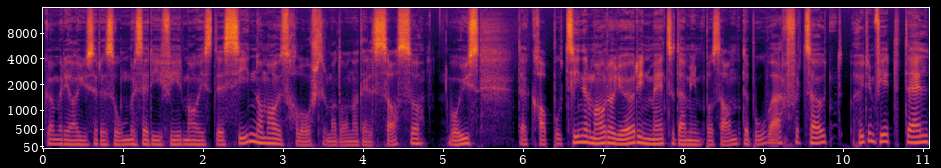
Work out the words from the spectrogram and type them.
gehen wir ja in unserer Sommerserie viermal ins Tessin, nochmal ins Kloster Madonna del Sasso, wo uns der Kapuziner Mauro Jörin mehr zu diesem imposanten Bauwerk erzählt. Heute im vierten Teil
